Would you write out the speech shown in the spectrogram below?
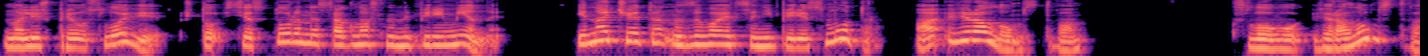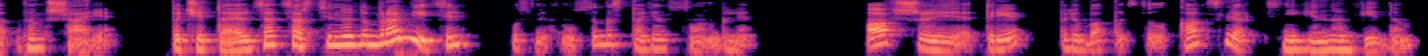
но лишь при условии, что все стороны согласны на перемены, Иначе это называется не пересмотр, а вероломство. К слову, вероломство в Имшаре почитают за царственную добродетель, усмехнулся господин Сонгли. А в Шиэтре, полюбопытствовал канцлер с невинным видом.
